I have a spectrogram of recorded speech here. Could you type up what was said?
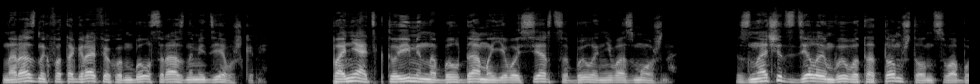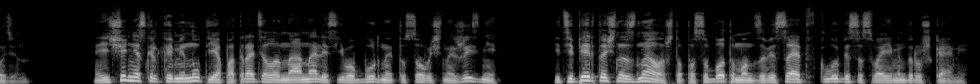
На разных фотографиях он был с разными девушками. Понять, кто именно был дамой его сердца, было невозможно. Значит, сделаем вывод о том, что он свободен. Еще несколько минут я потратила на анализ его бурной тусовочной жизни и теперь точно знала, что по субботам он зависает в клубе со своими дружками.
